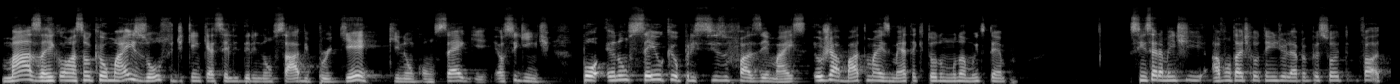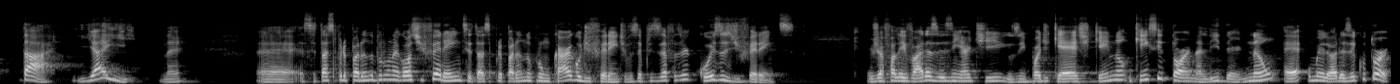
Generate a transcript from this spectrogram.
Mas a reclamação que eu mais ouço de quem quer ser líder e não sabe por quê que não consegue é o seguinte: pô, eu não sei o que eu preciso fazer mais, eu já bato mais meta que todo mundo há muito tempo. Sinceramente, a vontade que eu tenho de olhar para a pessoa e falar, tá, e aí, né? É, você está se preparando para um negócio diferente, você está se preparando para um cargo diferente, você precisa fazer coisas diferentes. Eu já falei várias vezes em artigos, em podcast, quem, não, quem se torna líder não é o melhor executor,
